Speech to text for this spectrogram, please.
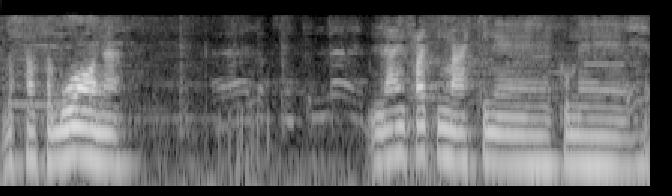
abbastanza buona. Là infatti macchine come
